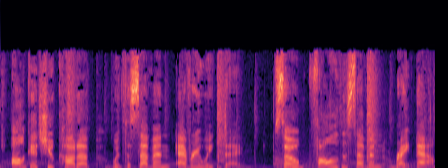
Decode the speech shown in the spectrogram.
I'll get you caught up with the seven every weekday. So follow the seven right now.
